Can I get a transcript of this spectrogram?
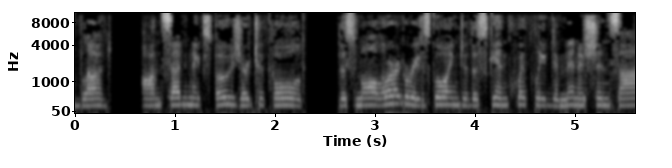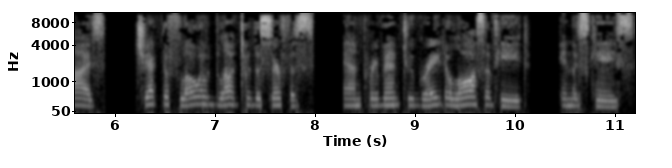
blood. On sudden exposure to cold, the small arteries going to the skin quickly diminish in size. Check the flow of blood to the surface, and prevent too great a loss of heat. In this case,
